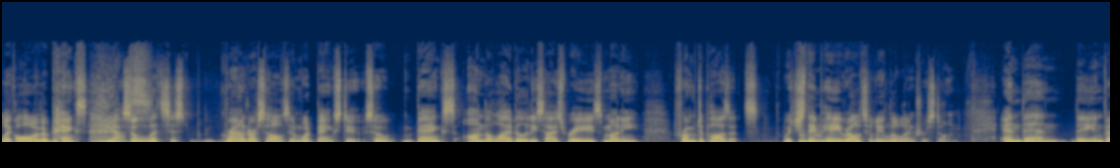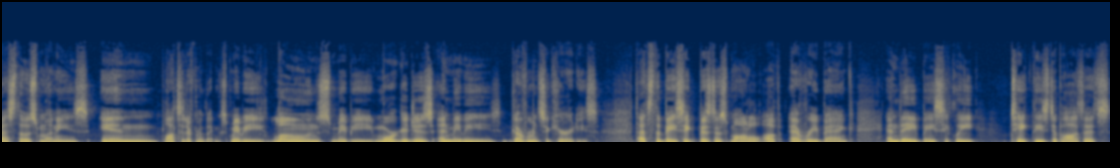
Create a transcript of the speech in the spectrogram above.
like all other banks. Yes. So let's just ground ourselves in what banks do. So banks on the liability side raise money from deposits, which they mm-hmm. pay relatively little interest on. And then they invest those monies in lots of different things, maybe loans, maybe mortgages, and maybe government securities. That's the basic business model of every bank. And they basically take these deposits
